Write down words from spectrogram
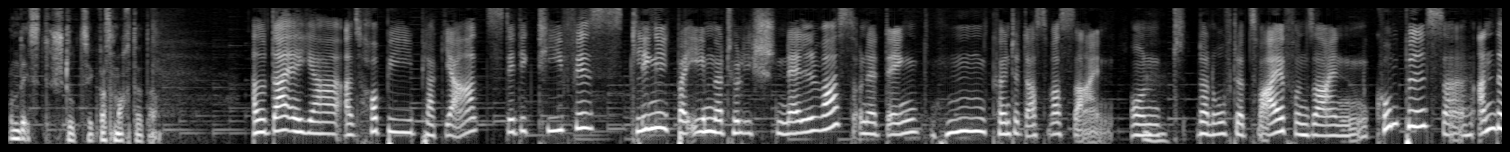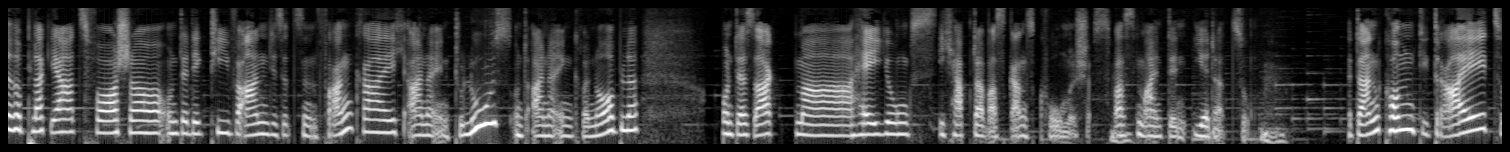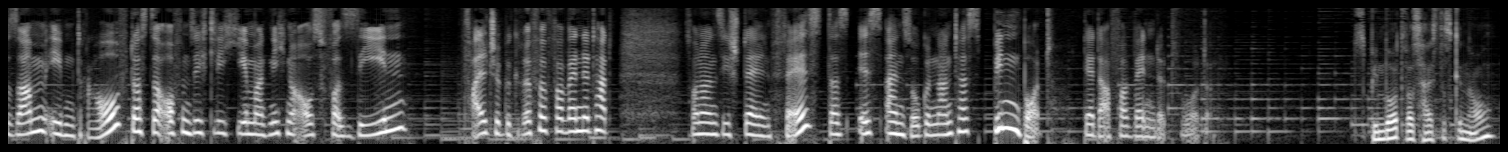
und ist stutzig. Was macht er dann? Also da er ja als Hobby Plagiatsdetektiv ist, klingelt bei ihm natürlich schnell was und er denkt, hm, könnte das was sein. Und mhm. dann ruft er zwei von seinen Kumpels, äh, andere Plagiatsforscher und Detektive an, die sitzen in Frankreich, einer in Toulouse und einer in Grenoble. Und er sagt mal, hey Jungs, ich habe da was ganz Komisches. Was mhm. meint denn ihr dazu? Mhm. Dann kommen die drei zusammen eben drauf, dass da offensichtlich jemand nicht nur aus Versehen falsche Begriffe verwendet hat, sondern sie stellen fest, das ist ein sogenannter Spinbot, der da verwendet wurde. Spinbot, was heißt das genau?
